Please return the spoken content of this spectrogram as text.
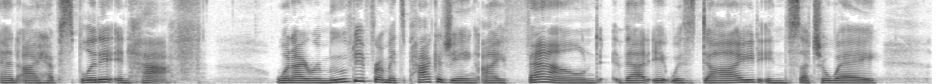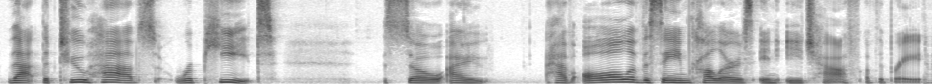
and I have split it in half. When I removed it from its packaging, I found that it was dyed in such a way that the two halves repeat. So I have all of the same colors in each half of the braid.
